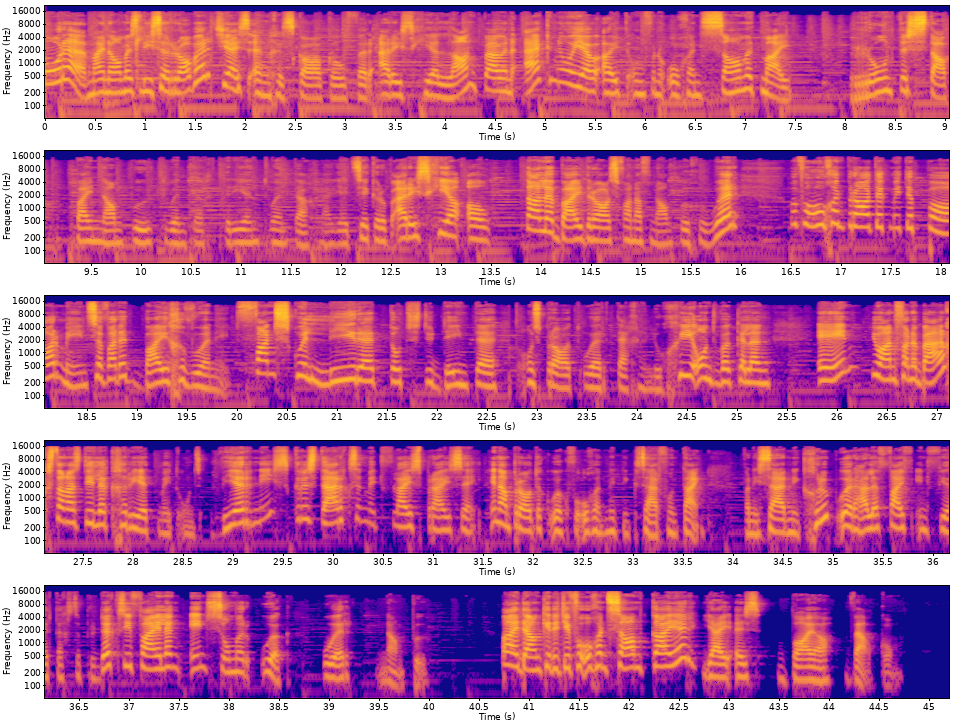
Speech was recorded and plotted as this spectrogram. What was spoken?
Goeiemôre, my naam is Lise Roberts. Jy's ingeskakel vir RSG Landbou en ek nooi jou uit om vanoggend saam met my rond te stap by Nampo 2023. Nou jy het seker op RSG al talle bydraes vanaf Nampo gehoor. Maar vanoggend praat ek met 'n paar mense wat dit bygewoon het, van skooliere tot studente. Ons praat oor tegnologieontwikkeling En Johan van der Berg staan as dielik gereed met ons weer nuus. Chris Derksen met vleispryse en dan praat ek ook ver oggend met Nick Serfontein van die Sernik groep oor hulle 45ste produksieveiling en sommer ook oor Nampo. Baie dankie dat jy ver oggend saam kuier. Jy is baie welkom.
